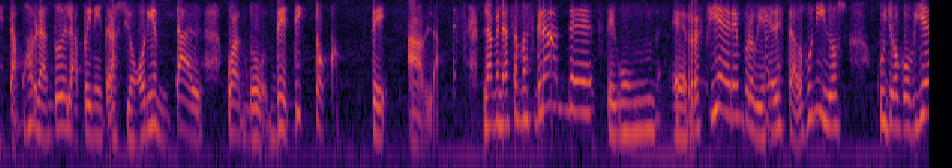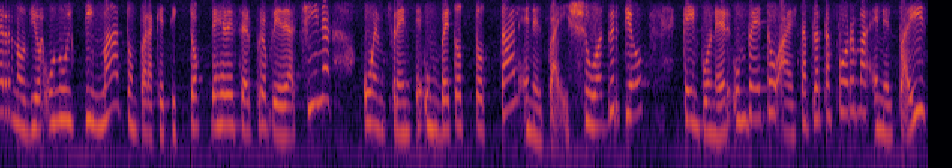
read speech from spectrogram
estamos hablando de la penetración oriental cuando de TikTok se habla. La amenaza más grande, según eh, refieren, proviene de Estados Unidos, cuyo gobierno dio un ultimátum para que TikTok deje de ser propiedad china o enfrente un veto total en el país. Xu advirtió que imponer un veto a esta plataforma en el país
